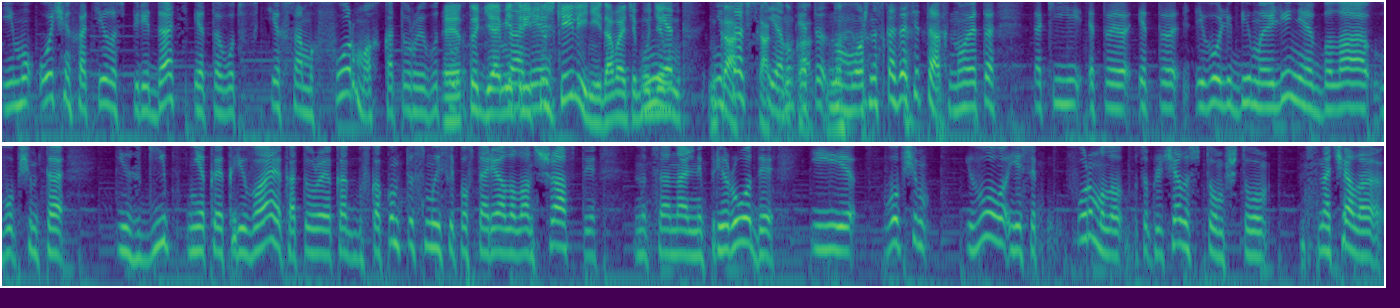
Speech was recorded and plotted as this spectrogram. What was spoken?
и ему очень хотелось передать это вот в тех самых формах, которые вот Это геометрические стали... линии, давайте будем... Нет, не как? совсем. Как? Ну, как? Это, ну, можно сказать и так, но это такие, это, это его любимая линия была, в общем-то, изгиб, некая кривая, которая как бы в каком-то смысле повторяла ландшафты национальной природы. И, в общем, его, если формула заключалась в том, что сначала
